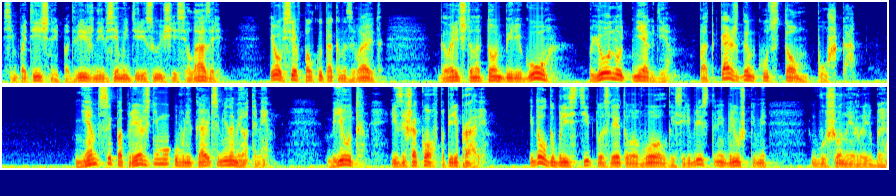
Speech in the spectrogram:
симпатичный, подвижный и всем интересующийся Лазарь, его все в полку так и называют, говорит, что на том берегу плюнуть негде, под каждым кустом пушка. Немцы по-прежнему увлекаются минометами. Бьют из ишаков по переправе. И долго блестит после этого Волга серебристыми брюшками глушеной рыбы.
